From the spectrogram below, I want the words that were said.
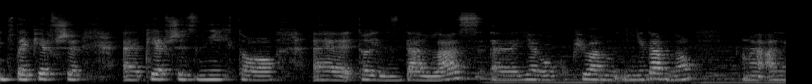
I tutaj pierwszy, e, pierwszy z nich to, e, to jest Dallas. E, ja go kupiłam niedawno, ale,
